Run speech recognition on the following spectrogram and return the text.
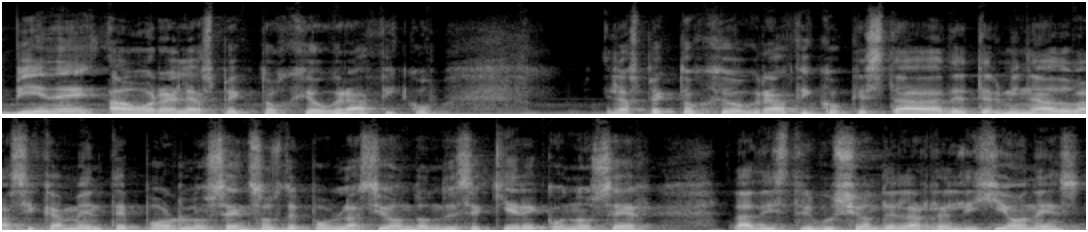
viene ahora el aspecto geográfico. El aspecto geográfico que está determinado básicamente por los censos de población donde se quiere conocer la distribución de las religiones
